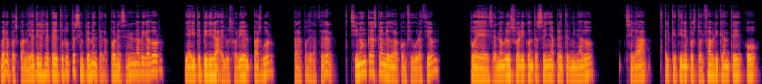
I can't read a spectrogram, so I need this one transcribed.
Bueno, pues cuando ya tienes la IP de tu router simplemente la pones en el navegador y ahí te pedirá el usuario y el password para poder acceder. Si nunca has cambiado la configuración, pues el nombre de usuario y contraseña predeterminado será el que tiene puesto el fabricante o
